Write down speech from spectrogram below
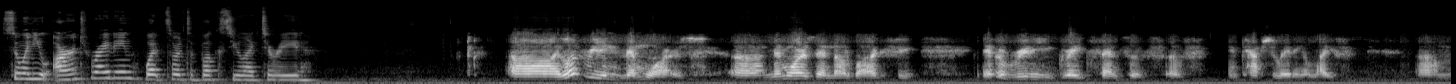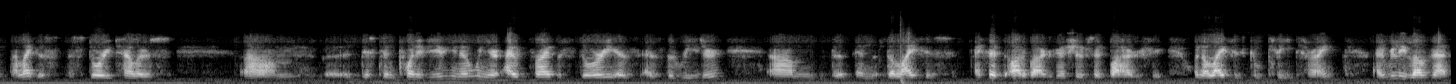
So when you aren't writing, what sorts of books do you like to read? Uh, I love reading memoirs, uh, memoirs and autobiography. They have a really great sense of, of encapsulating a life. Um, I like the, the storyteller's um, uh, distant point of view. You know, when you're outside the story as, as the reader, um, the, and the life is. Said autobiography. I should have said biography. When the life is complete, right? I really love that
